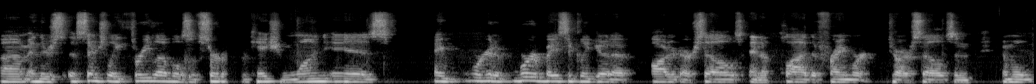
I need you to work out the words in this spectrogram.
Um, and there's essentially three levels of certification. One is, hey, we're gonna we're basically gonna audit ourselves and apply the framework to ourselves, and and we'll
